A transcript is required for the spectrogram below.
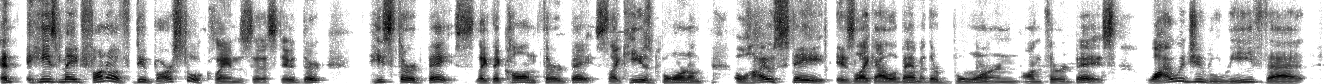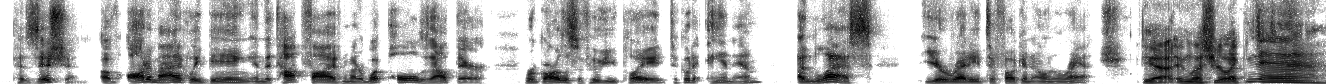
and he's made fun of dude Barstool claims this dude they're he's third base. Like they call him third base. Like he is born on Ohio State is like Alabama. They're born on third base. Why would you leave that position of automatically being in the top five, no matter what poll is out there, regardless of who you played, to go to A and M, unless you're ready to fucking own a ranch? Yeah, unless you're like, nah.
